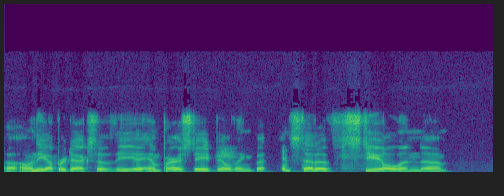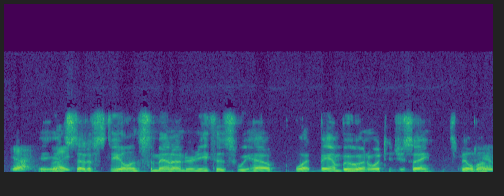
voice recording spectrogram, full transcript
uh, on the upper decks of the uh, Empire State Building, but instead of steel and um, Yeah, right. instead of steel and cement underneath us, we have what bamboo and what did you say? It's built on.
